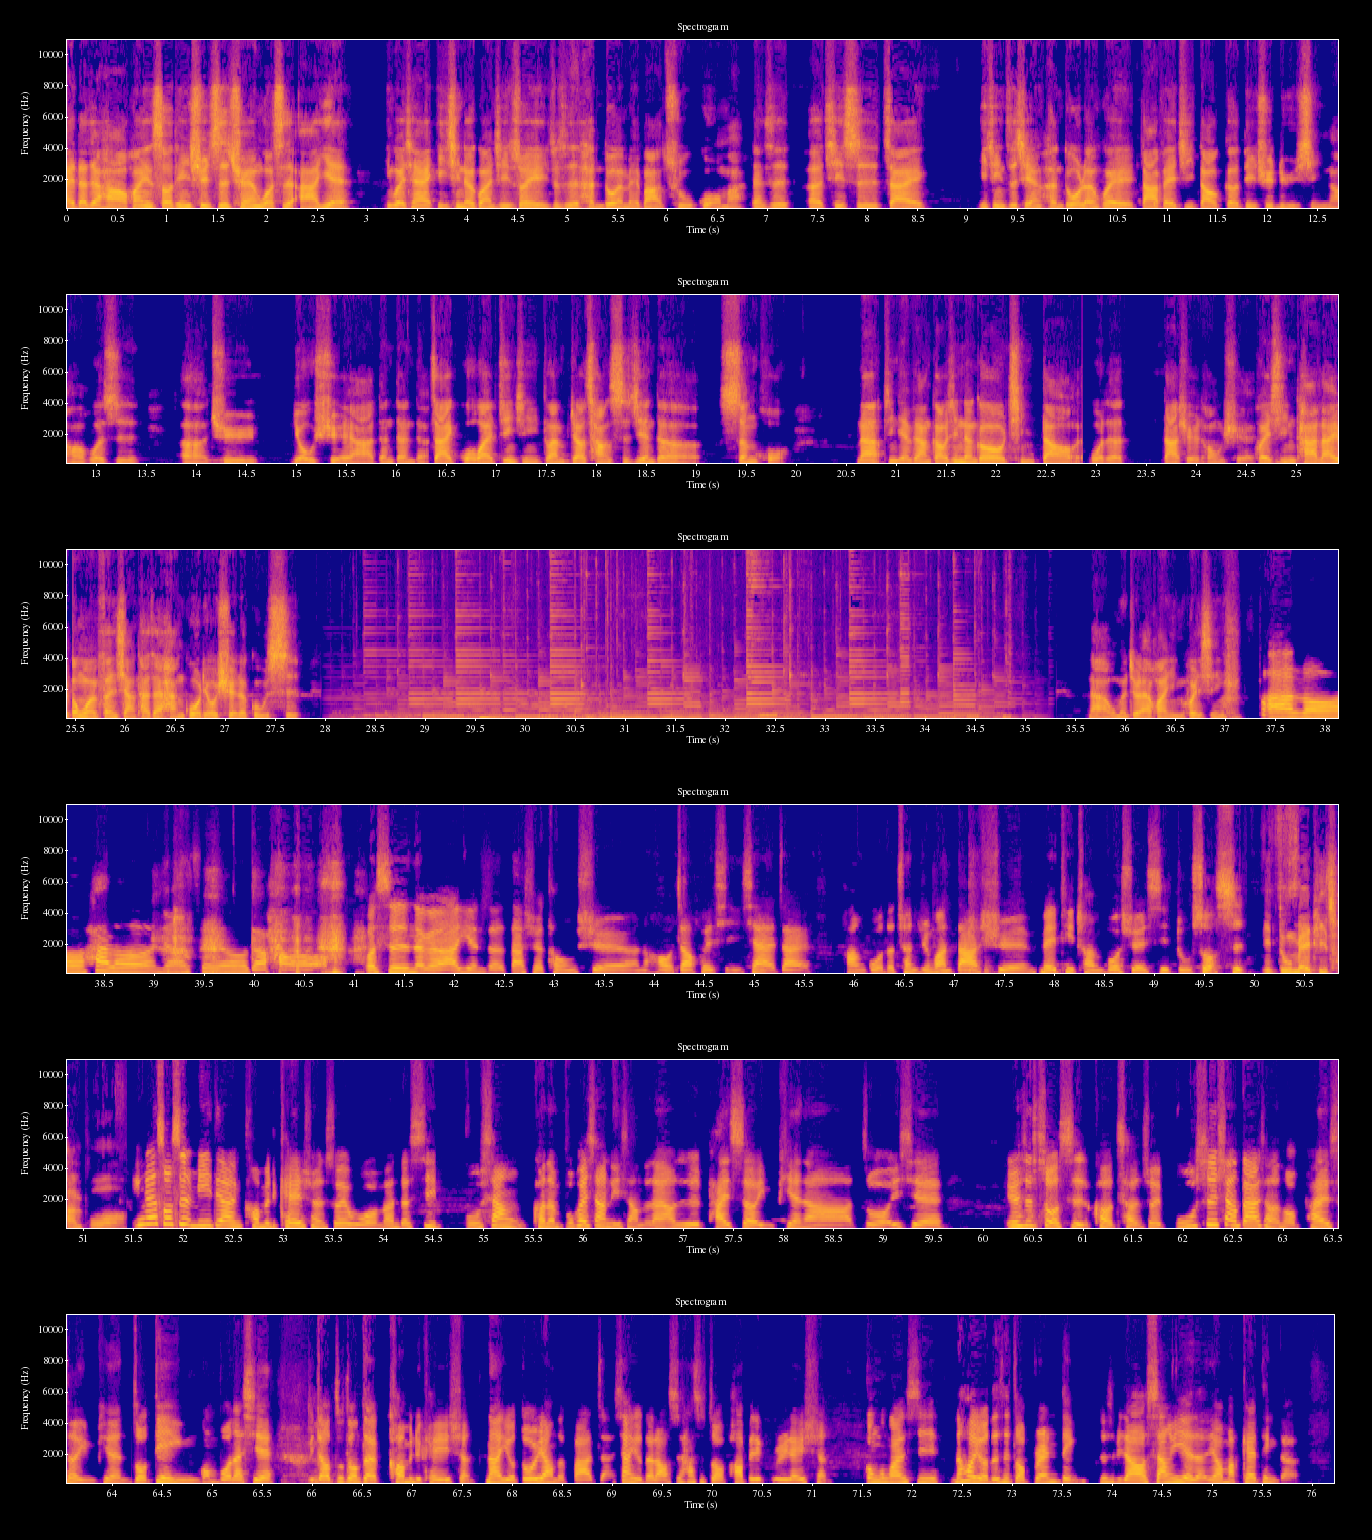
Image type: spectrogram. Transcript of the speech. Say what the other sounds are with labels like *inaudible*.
嗨，大家好，欢迎收听叙事圈，我是阿燕。因为现在疫情的关系，所以就是很多人没办法出国嘛。但是呃，其实，在疫情之前，很多人会搭飞机到各地去旅行，然后或者是呃去留学啊等等的，在国外进行一段比较长时间的生活。那今天非常高兴能够请到我的大学同学慧心，他来跟我们分享他在韩国留学的故事。那我们就来欢迎彗心。Hello，Hello，你好，*laughs* CEO 的好，我是那个阿燕的大学同学，然后我叫彗心，现在在韩国的成均馆大学媒体传播学系读硕士。你读媒体传播、哦？应该说是 Media and Communication，所以我们的系。不像，可能不会像你想的那样，就是拍摄影片啊，做一些因为是硕士课程，所以不是像大家想的什么拍摄影片、走电影、广播那些，比较注重在 communication。那有多样的发展，像有的老师他是走 public relation 公共关系，然后有的是走 branding，就是比较商业的，有 marketing 的，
